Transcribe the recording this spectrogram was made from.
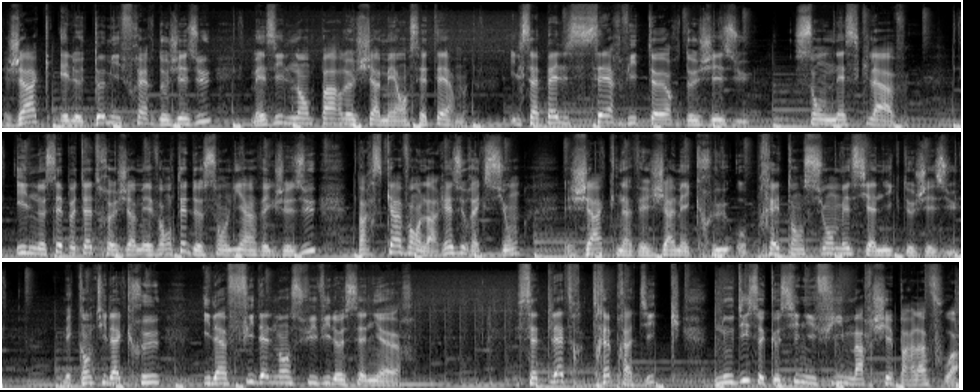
Jacques est le demi-frère de Jésus, mais il n'en parle jamais en ces termes. Il s'appelle serviteur de Jésus, son esclave. Il ne s'est peut-être jamais vanté de son lien avec Jésus parce qu'avant la résurrection, Jacques n'avait jamais cru aux prétentions messianiques de Jésus. Mais quand il a cru, il a fidèlement suivi le Seigneur. Cette lettre très pratique nous dit ce que signifie marcher par la foi,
